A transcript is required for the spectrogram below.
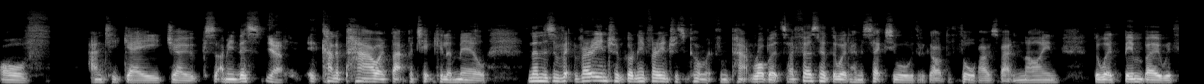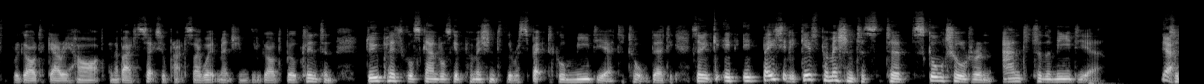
of anti-gay jokes. I mean, this Yeah. it kind of powered that particular mill. And then there's a very interesting, got a very interesting comment from Pat Roberts. I first heard the word homosexual with regard to Thorpe. I was about nine. The word bimbo with regard to Gary Hart, and about a sexual practice I won't mention with regard to Bill Clinton. Do political scandals give permission to the respectable media to talk dirty? So it, it, it basically gives permission to to school children and to the media Yeah. to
